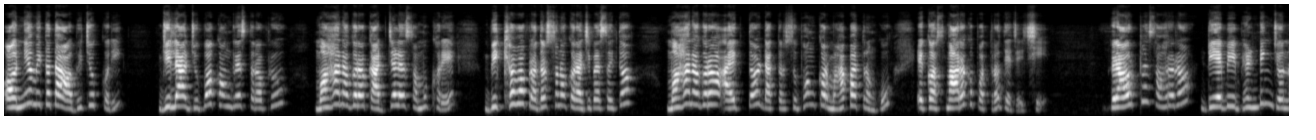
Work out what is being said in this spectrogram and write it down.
ଅନିୟମିତତା ଅଭିଯୋଗ କରି ଜିଲ୍ଲା ଯୁବ କଂଗ୍ରେସ ତରଫରୁ ମହାନଗର କାର୍ଯ୍ୟାଳୟ ସମ୍ମୁଖରେ ବିକ୍ଷୋଭ ପ୍ରଦର୍ଶନ କରାଯିବା ସହିତ ମହାନଗର ଆୟୁକ୍ତ ଡାକ୍ତର ଶୁଭଙ୍କର ମହାପାତ୍ରଙ୍କୁ ଏକ ସ୍ମାରକପତ୍ର ଦିଆଯାଇଛି। ରାଉରକେଲା ସହରର ଡିଏବି ଭେଣ୍ଡିଂ ଜୋନ୍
